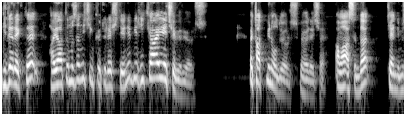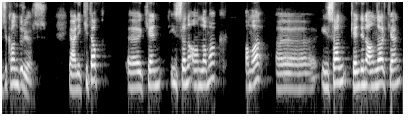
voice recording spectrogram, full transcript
giderek de hayatımızın için kötüleştiğini bir hikayeye çeviriyoruz. Ve tatmin oluyoruz böylece. Ama aslında kendimizi kandırıyoruz. Yani kitap e, insanı anlamak ama e, insan kendini anlarken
